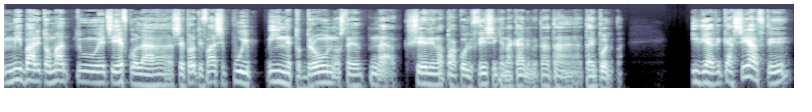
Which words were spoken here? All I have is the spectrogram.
μην πάρει το μάτι του έτσι εύκολα σε πρώτη φάση που είναι το drone ώστε να ξέρει να το ακολουθήσει και να κάνει μετά τα, τα υπόλοιπα. Η διαδικασία αυτή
